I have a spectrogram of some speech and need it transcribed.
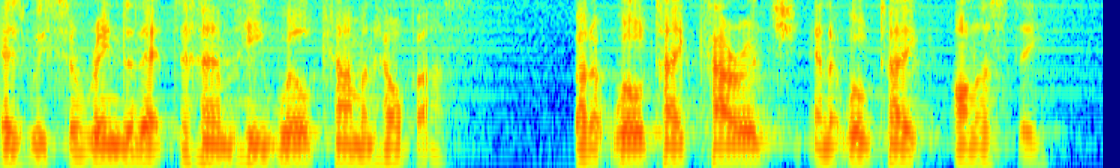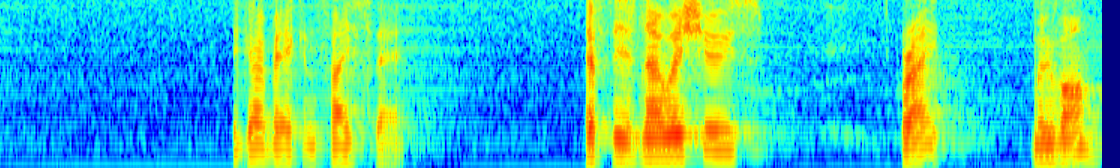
As we surrender that to Him, He will come and help us. But it will take courage and it will take honesty to go back and face that. If there's no issues, great, move on.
